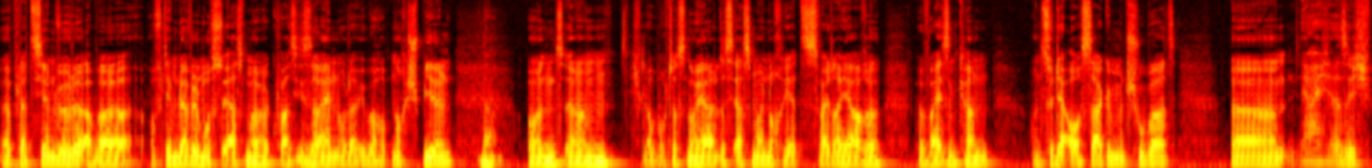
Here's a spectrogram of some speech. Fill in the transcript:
äh, platzieren würde, aber auf dem Level musst du erstmal quasi sein oder überhaupt noch spielen. Ja. Und ähm, ich glaube auch, dass Neuer das erstmal noch jetzt zwei, drei Jahre beweisen kann. Und zu der Aussage mit Schubert, ähm, ja, ich, also ich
